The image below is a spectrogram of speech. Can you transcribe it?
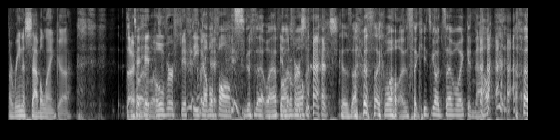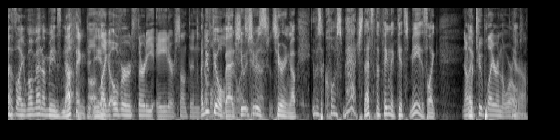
Aryna Sabalenka to hit over 50 double faults Does that laugh in the first match. Because I was like, whoa. I was like, he's going wicket now. I was like, momentum means nothing to uh, Ian. Like over 38 or something. I do feel bad. She was she was matches. tearing up. It was a close match. That's the thing that gets me is like, number like, two player in the world. you know,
